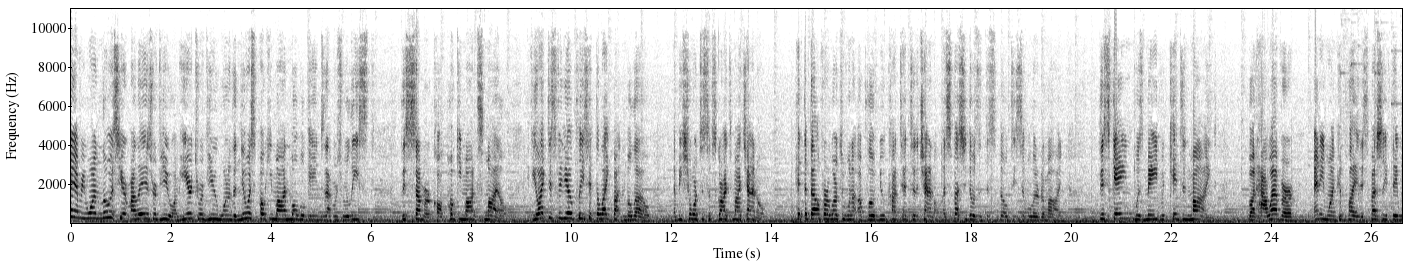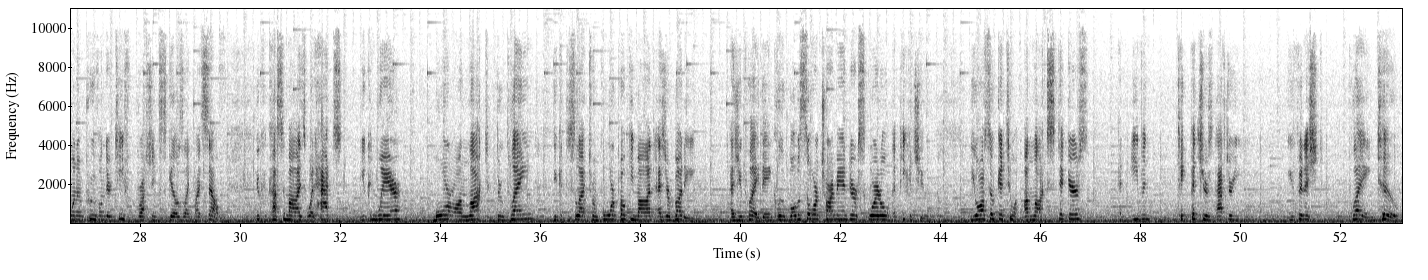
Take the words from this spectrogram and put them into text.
Hi everyone, Lewis here at my latest review. I'm here to review one of the newest Pokemon mobile games that was released this summer called Pokemon Smile. If you like this video, please hit the like button below and be sure to subscribe to my channel. Hit the bell for alerts when I upload new content to the channel, especially those with disabilities similar to mine. This game was made with kids in mind, but however, anyone can play it, especially if they want to improve on their teeth brushing skills like myself. You can customize what hats you can wear, more unlocked through playing. You get to select from four Pokemon as your buddy as you play. They include Bulbasaur, Charmander, Squirtle, and Pikachu. You also get to unlock stickers and even take pictures after you, finished playing too.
